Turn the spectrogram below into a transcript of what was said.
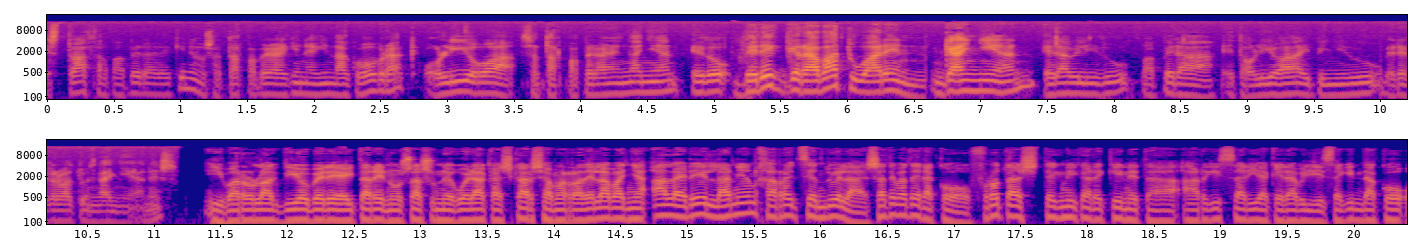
estraza paperarekin edo satar paperarekin egindako obrak, olioa satar paperaren gainean, edo bere grabatuaren gainean erabili du papera eta olioa ipini du bere grabatu gainean, ez? Ibarrolak dio bere aitaren osasun egoera kaskar xamarra dela, baina hala ere lanean jarraitzen duela. Esate baterako frotas teknikarekin eta argizariak erabiliz egindako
